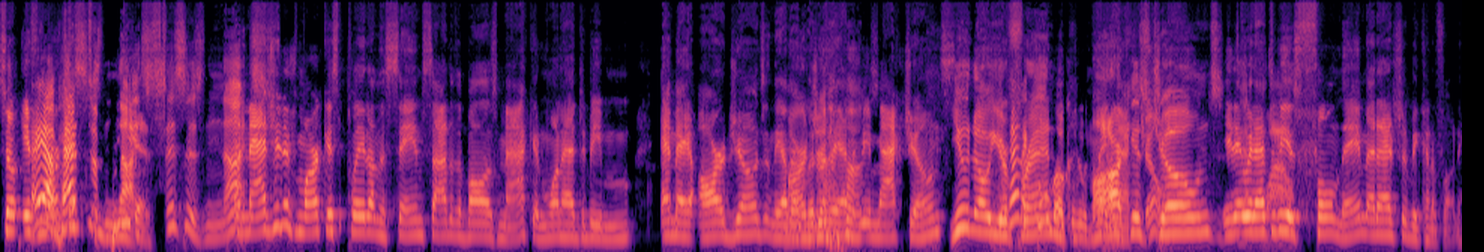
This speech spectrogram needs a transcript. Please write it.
So if Hey, I've had some this is nuts. Beers. This is nuts. imagine if Marcus played on the same side of the ball as Mac, and one had to be M A R Jones, and the other Mar literally had to be Mac Jones. You know your Kinda cool, friend though, 'cause it would say Mac Marcus Jones. Jones. And it would have to be his full name. That'd actually be kind of funny.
